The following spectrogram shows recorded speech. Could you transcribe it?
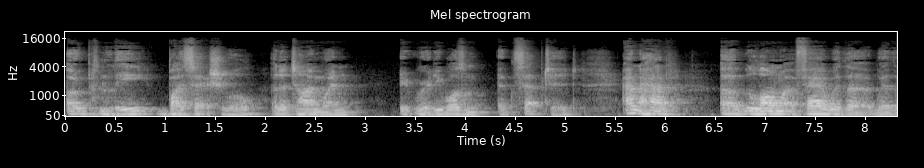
openly bisexual at a time when it really wasn't accepted, and had a long affair with a with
